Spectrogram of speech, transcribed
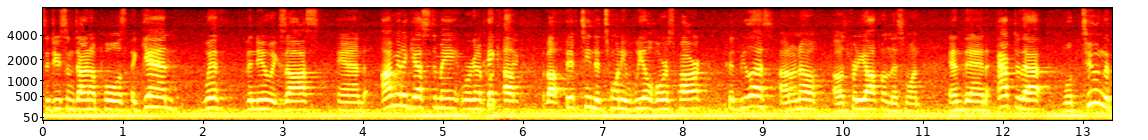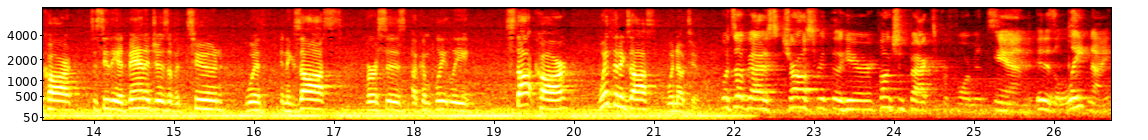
to do some dyno pulls again with the new exhaust. And I'm gonna guesstimate, we're gonna pick up about 15 to 20 wheel horsepower could be less, I don't know. I was pretty off on this one. And then after that, we'll tune the car to see the advantages of a tune with an exhaust versus a completely stock car with an exhaust with no tune. What's up guys? Charles Siritho here, Function Factory Performance, and it is a late night.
